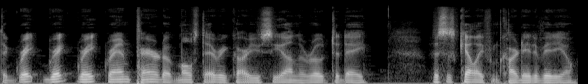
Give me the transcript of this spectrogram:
the great great great grandparent of most every car you see on the road today. This is Kelly from Car Data Video.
